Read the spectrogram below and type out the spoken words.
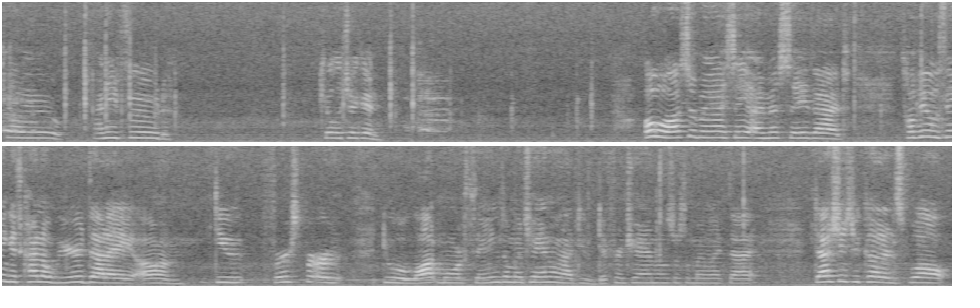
Kill you! I need food! Kill the chicken! Oh, also may I say I must say that some people think it's kind of weird that I um do first or do a lot more things on my channel and I do different channels or something like that. That's just because well,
